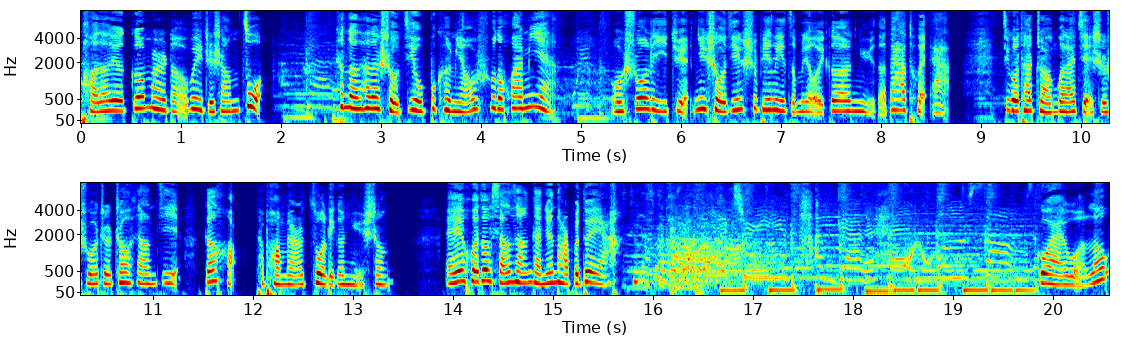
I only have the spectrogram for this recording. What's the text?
跑到一个哥们儿的位置上坐，看到他的手机有不可描述的画面，我说了一句：“你手机视频里怎么有一个女的大腿啊？”结果他转过来解释说：“这照相机刚好他旁边坐了一个女生。”哎，回头想想感觉哪儿不对呀？怪我喽！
